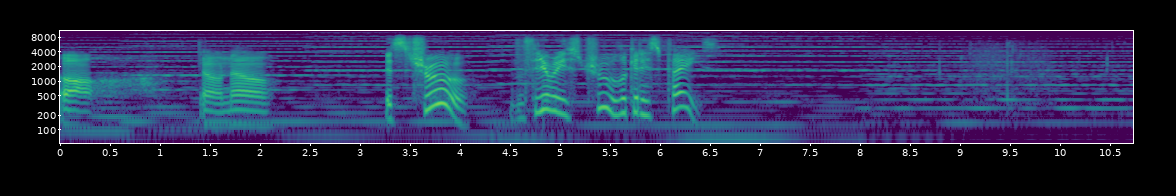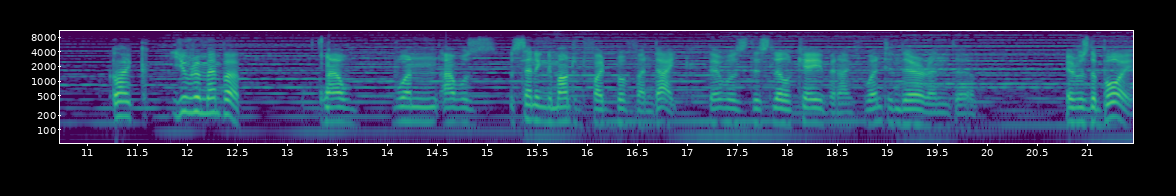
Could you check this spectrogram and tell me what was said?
Oh. Oh no. It's true! The theory is true. Look at his face. Like, you remember uh, when I was ascending the mountain to fight Buff Van Dyke? There was this little cave and I went in there and uh, it was the boy.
